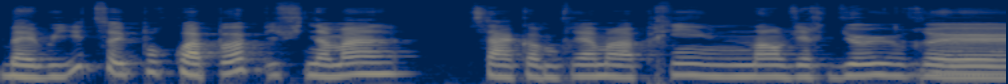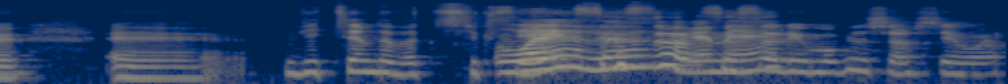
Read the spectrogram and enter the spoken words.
ben oui, tu sais, pourquoi pas, puis finalement, ça a comme vraiment pris une envergure... Euh, Victime de votre succès, ouais, c'est ça, c'est ça les mots que je cherchais, ouais.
